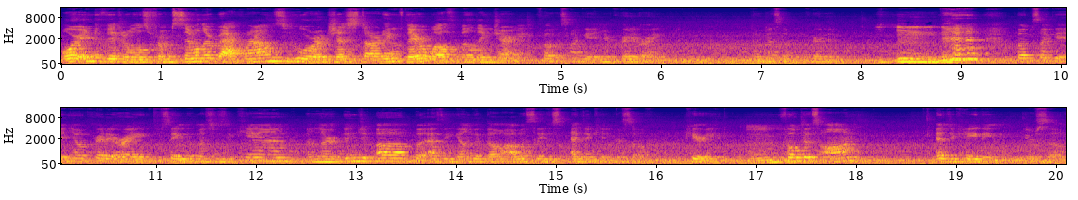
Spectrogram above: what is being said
or individuals from similar backgrounds who are just starting their wealth building journey? Focus on getting your credit right. Don't mess up your credit. Mm. focus on getting your credit right. Save as much as you can and learn. Ju- uh, but as a young adult, I would say just educate yourself. Period. Mhm. Focus on educating yourself.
